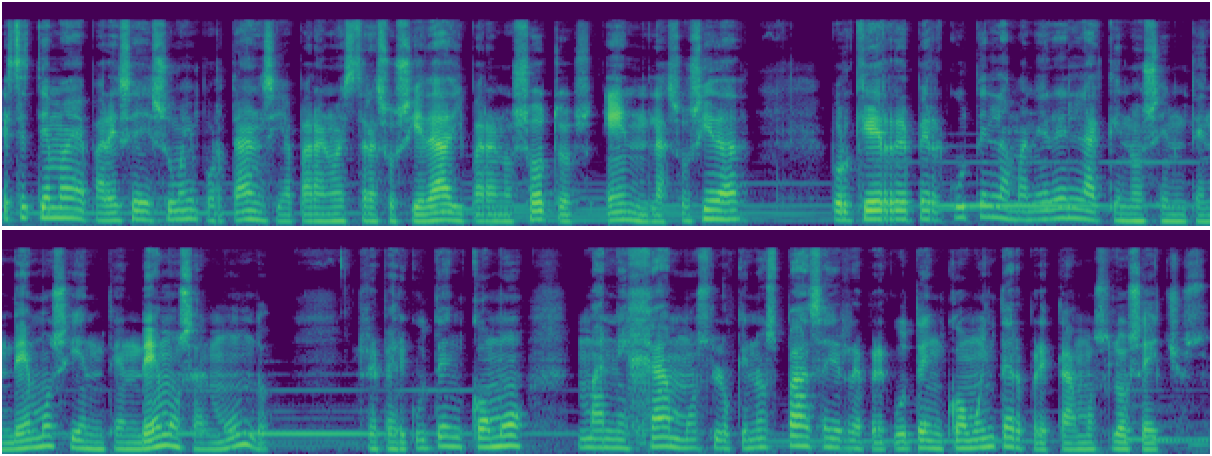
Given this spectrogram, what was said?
Este tema me parece de suma importancia para nuestra sociedad y para nosotros en la sociedad porque repercute en la manera en la que nos entendemos y entendemos al mundo. Repercute en cómo manejamos lo que nos pasa y repercute en cómo interpretamos los hechos.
